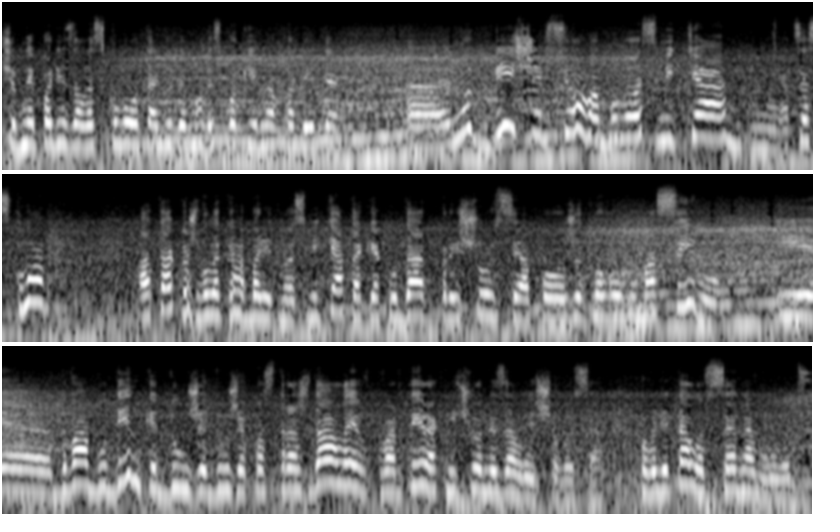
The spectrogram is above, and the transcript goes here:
щоб не порізали скло та люди могли спокійно ходити. Ну, більше всього було сміття, це скло, а також великогабаритного сміття, так як удар прийшовся по житловому масиву. І е, два будинки дуже-дуже постраждали, в квартирах нічого не залишилося. Повилітало все на вулицю.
